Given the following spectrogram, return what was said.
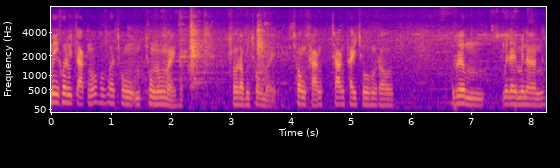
ไม่ค่อยรู้จักเนาะเพราะว่าช่องช่องน้องใหม่ครับช่องเราเป็นช่องใหม่ ช่องทางช้างไทยโชว์ของเราเริ่มไม่ได้ไม่นานนะ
